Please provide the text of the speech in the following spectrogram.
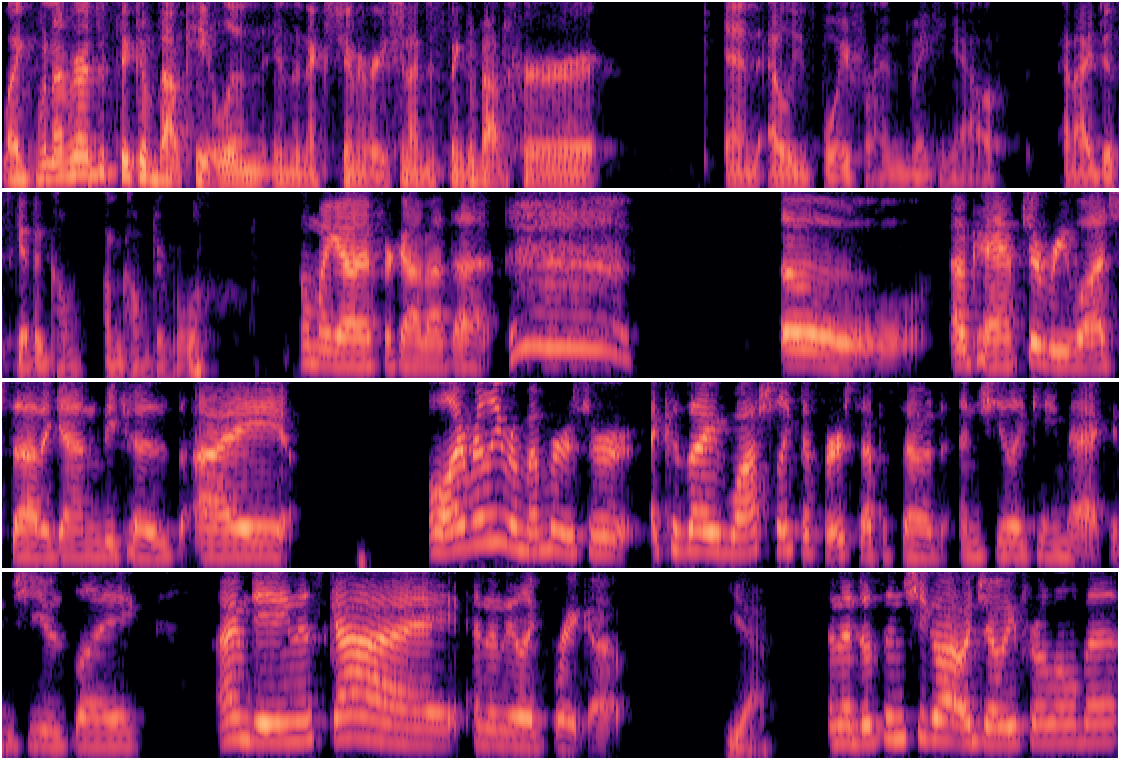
Like whenever I just think about Caitlin in the next generation, I just think about her and Ellie's boyfriend making out, and I just get uncom- uncomfortable. Oh my god, I forgot about that. oh, okay. I have to rewatch that again because I all I really remember is her because I watched like the first episode and she like came back and she was like, "I'm dating this guy," and then they like break up. Yeah, And then doesn't she go out with Joey for a little bit?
